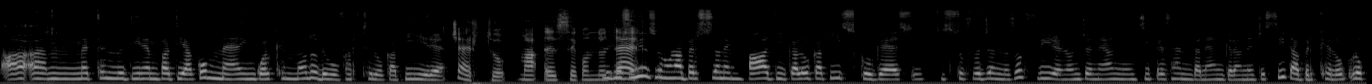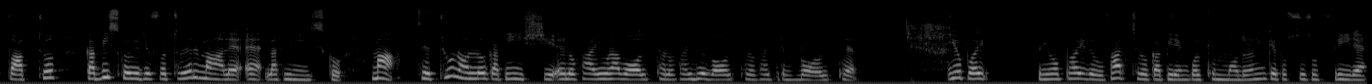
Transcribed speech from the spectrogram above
a, a, mettendoti in empatia con me, in qualche modo devo fartelo capire. Certo, ma eh, secondo Perché te... se io sono una persona empatica, lo capisco che ti sto facendo soffrire, non, c'è neanche, non si presenta neanche la necessità perché lo, l'ho fatto, capisco che ti ho fatto del male e la finisco. Ma se tu non lo capisci e lo fai una volta, lo fai due volte, lo fai tre volte, io poi prima o poi devo farcelo capire in qualche modo, non è che posso soffrire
